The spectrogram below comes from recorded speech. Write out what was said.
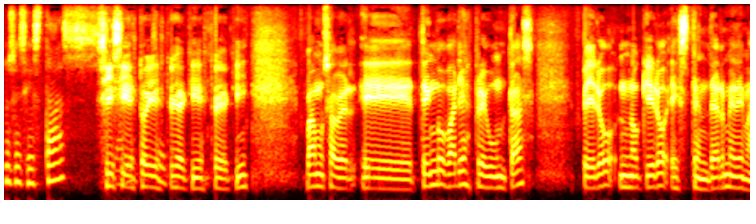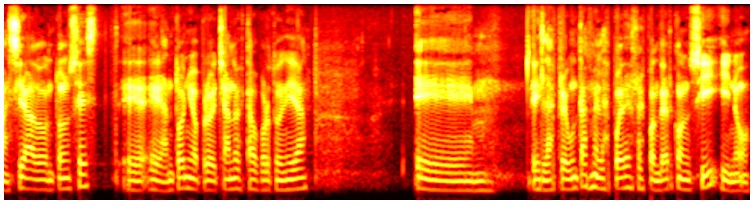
No sé si estás. Sí, sí, estoy, estoy aquí, estoy aquí. Vamos a ver, eh, tengo varias preguntas, pero no quiero extenderme demasiado. Entonces, eh, eh, Antonio, aprovechando esta oportunidad, las preguntas me las puedes responder con sí y no.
